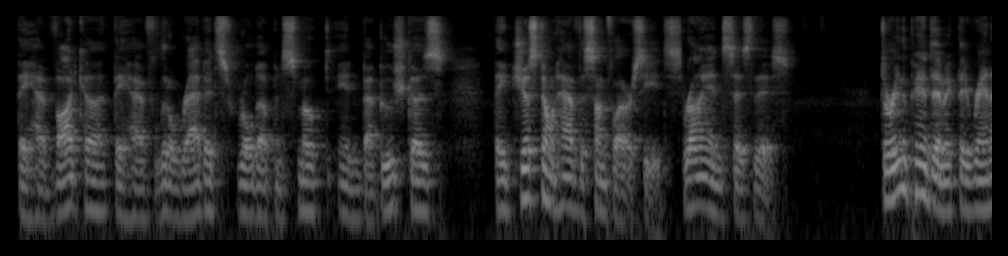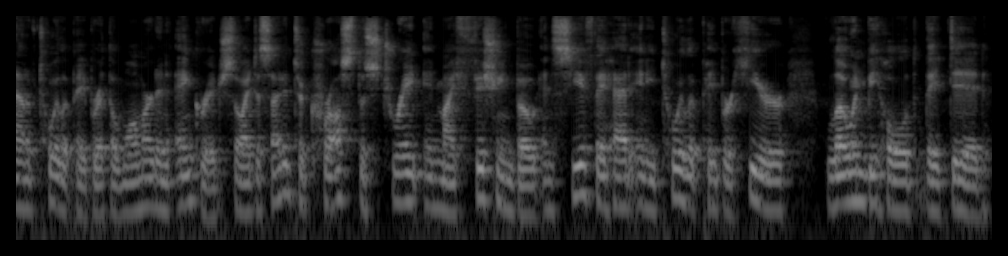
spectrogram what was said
They have vodka, they have little rabbits rolled up and smoked in babushkas. They just don't have the sunflower seeds. Brian says this, during the pandemic, they ran out of toilet paper at the Walmart in Anchorage, so I decided to cross the strait in my fishing boat and see if they had any toilet paper here. Lo and behold, they did.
